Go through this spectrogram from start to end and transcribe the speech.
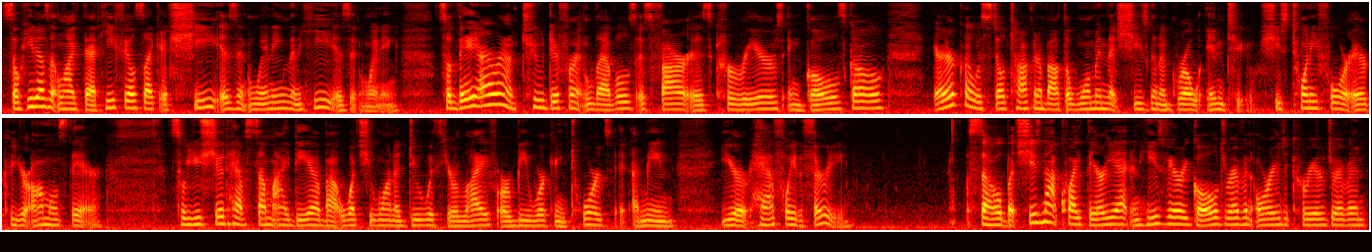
So he doesn't like that. He feels like if she isn't winning, then he isn't winning. So they are on two different levels as far as careers and goals go. Erica was still talking about the woman that she's going to grow into. She's 24. Erica, you're almost there. So you should have some idea about what you want to do with your life or be working towards it. I mean, you're halfway to 30. So, but she's not quite there yet. And he's very goal driven, oriented, career driven.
